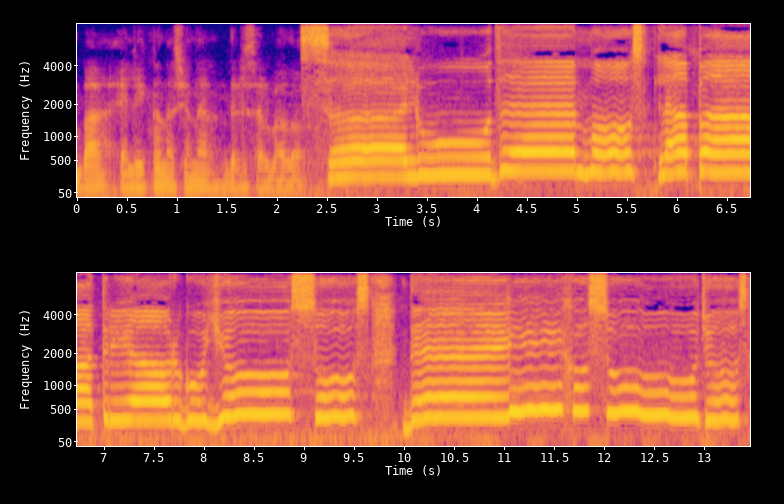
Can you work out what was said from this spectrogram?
va el himno nacional del Salvador. Saludemos la patria orgullosos de hijos suyos,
